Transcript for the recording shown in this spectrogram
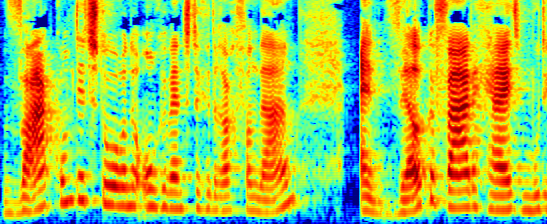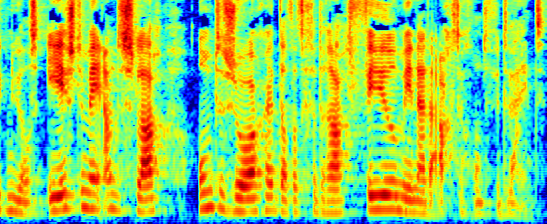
waar komt dit storende ongewenste gedrag vandaan en welke vaardigheid moet ik nu als eerste mee aan de slag om te zorgen dat het gedrag veel meer naar de achtergrond verdwijnt.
